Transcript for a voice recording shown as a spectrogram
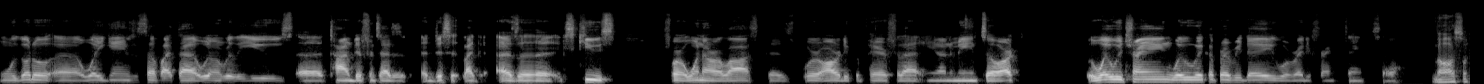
when we go to uh, away games and stuff like that, we don't really use uh, time difference as a, dis- like as a excuse for a win or a loss because we're already prepared for that. You know what I mean? So our the way we train, the way we wake up every day, we're ready for anything. So Awesome.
